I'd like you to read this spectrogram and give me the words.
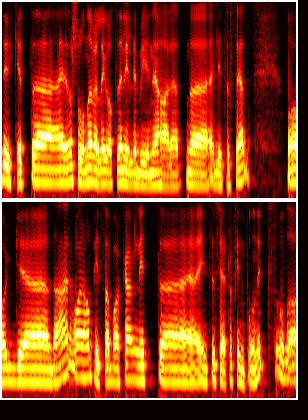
dyrket uh, relasjoner veldig godt i den lille byen jeg har et uh, lite sted. Og uh, Der var han pizzabakeren litt interessert i å finne på noe nytt. Og da,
